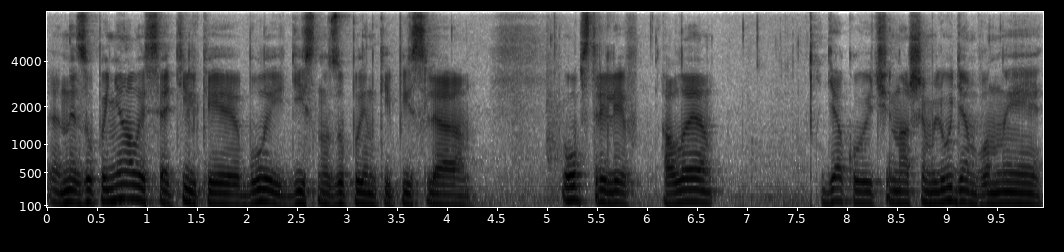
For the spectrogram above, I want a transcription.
не зупинялися, тільки були дійсно зупинки після обстрілів, але дякуючи нашим людям, вони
